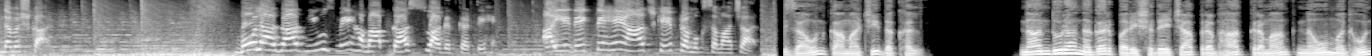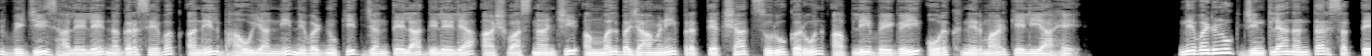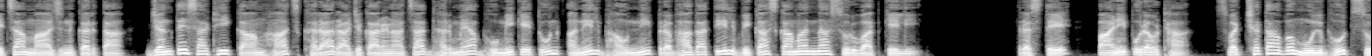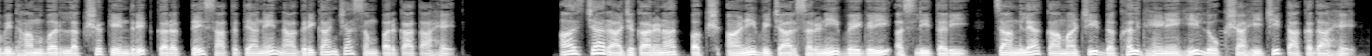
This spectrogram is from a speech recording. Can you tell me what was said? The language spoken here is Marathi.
नमस्कार। बोल आजाद न्यूज में हम आपका स्वागत करते हैं। आइए देखते हैं आज के प्रमुख समाचार। जाऊन कामाची दखल। नांदुरा नगर परिषदेच्या प्रभाग क्रमांक नऊ मधून विजयी झालेले नगरसेवक अनिल भाऊ यांनी निवडणुकीत जनतेला दिलेल्या आश्वासनांची अंमलबजावणी प्रत्यक्षात सुरू करून आपली वेगळी ओळख निर्माण केली आहे. निवडणूक जिंकल्यानंतर सत्तेचा माज न करता जनतेसाठी काम हाच खरा राजकारणाचा धर्म्या भूमिकेतून अनिल भाऊंनी प्रभागातील विकासकामांना सुरुवात केली. रस्ते पाणीपुरवठा स्वच्छता व मूलभूत सुविधांवर लक्ष केंद्रित करत ते सातत्याने नागरिकांच्या संपर्कात आहेत आजच्या राजकारणात पक्ष आणि विचारसरणी वेगळी असली तरी चांगल्या कामाची दखल घेणे ही लोकशाहीची ताकद आहे.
